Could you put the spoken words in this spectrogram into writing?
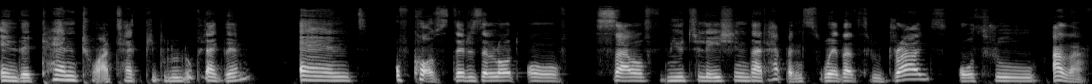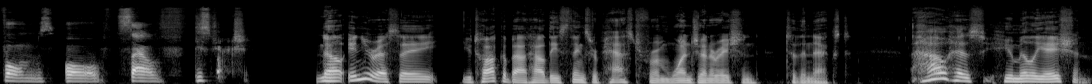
and they tend to attack people who look like them. And of course, there is a lot of self mutilation that happens, whether through drugs or through other forms of self destruction. Now, in your essay, you talk about how these things are passed from one generation to the next. How has humiliation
